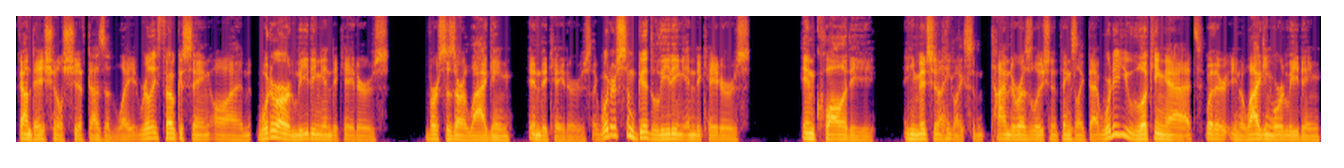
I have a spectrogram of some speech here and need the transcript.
foundational shift as of late, really focusing on what are our leading indicators versus our lagging indicators? Like, what are some good leading indicators in quality? And you mentioned, I think, like some time to resolution and things like that. What are you looking at, whether you know lagging or leading,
